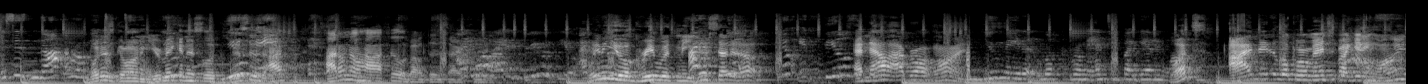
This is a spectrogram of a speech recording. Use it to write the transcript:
this is not a romantic What is going on? You're You- making this look, you this is, made- I, I don't know how I feel about this actually. I know, actually. I agree with you. What do you mean you agree with me? You set it up. No, it feels And now I brought wine. you made it look romantic by getting wine. What? I made it look romantic by getting wine?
